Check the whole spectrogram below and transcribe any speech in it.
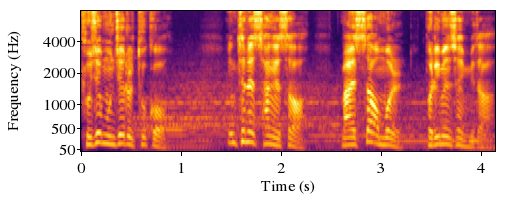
교제 문제를 두고 인터넷상에서 말싸움을 벌이면서입니다.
